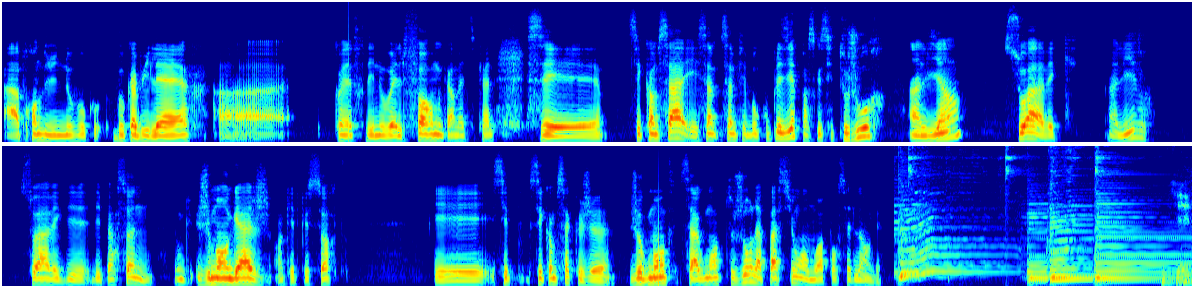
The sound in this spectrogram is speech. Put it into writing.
à apprendre du nouveau vocabulaire, à connaître des nouvelles formes grammaticales. C'est comme ça et ça, ça me fait beaucoup plaisir parce que c'est toujours un lien soit avec un livre, soit avec des, des personnes. Donc je m'engage en quelque sorte. Et c'est comme ça que j'augmente, ça augmente toujours la passion en moi pour cette langue. Ok.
